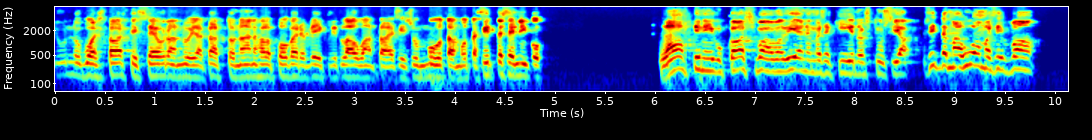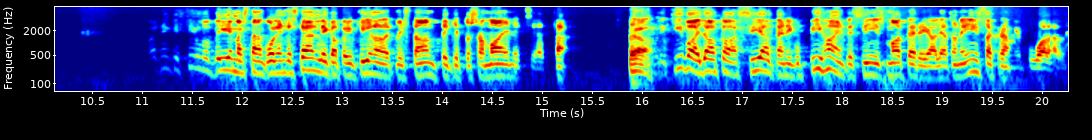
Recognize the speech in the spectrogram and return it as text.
Junnu vuosista asti seurannut ja katsonut NHL Power Weeklit lauantaisiin sun muuta, mutta sitten se niinku lähti niinku kasvaamaan enemmän se kiinnostus. Ja sitten mä huomasin vaan, varsinkin silloin viimeistään, kun olin ne Stanley Cupin finaalit, mistä Anttikin tuossa mainitsi, että ja. oli kiva jakaa sieltä niinku behind the scenes materiaalia tuonne Instagramin puolelle.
